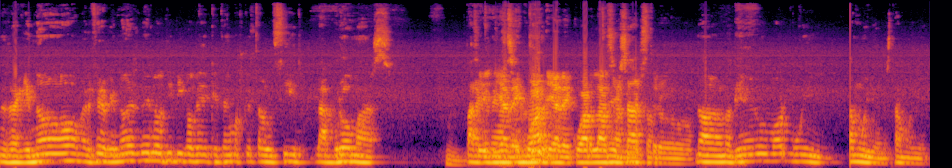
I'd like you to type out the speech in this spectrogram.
O sea, que no, me refiero que no es de lo típico que, que tenemos que traducir las bromas para Sí, que y, adecuar- y adecuarlas a Exacto. nuestro. No, no, no, tiene un humor muy... Está muy bien, está muy bien.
